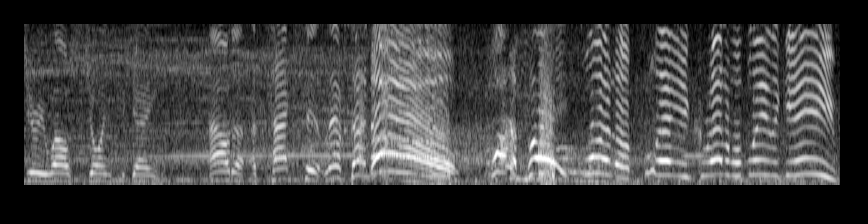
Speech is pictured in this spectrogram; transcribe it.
Jerry Welsch joins the game. Auda attacks it, left hand. Oh! What a play! What a play! Incredible play of the game!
